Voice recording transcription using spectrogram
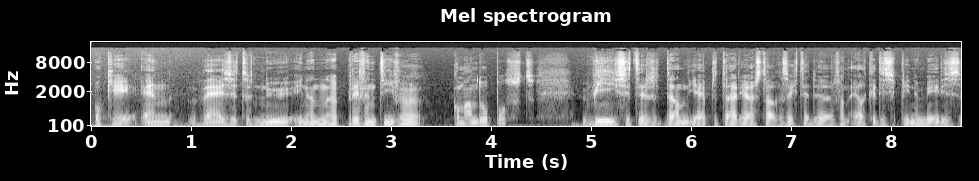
oké. En wij zitten nu in een preventieve commandopost. Wie zit er dan? Jij hebt het daar juist al gezegd, hè, de, van elke discipline, medisch,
